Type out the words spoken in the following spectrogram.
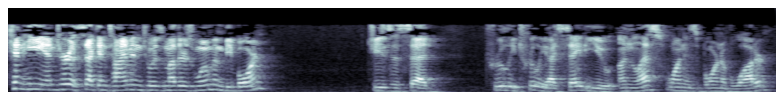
Can he enter a second time into his mother's womb and be born? Jesus said, Truly, truly, I say to you, unless one is born of water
